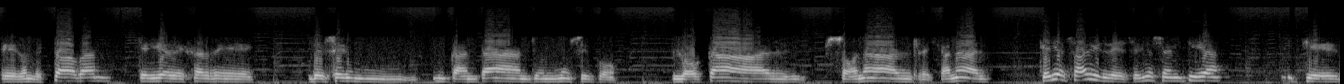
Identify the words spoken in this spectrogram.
eh, donde estaba, quería dejar de, ser un, cantante, un músico local, zonal, regional, quería salir de eso, yo sentía que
